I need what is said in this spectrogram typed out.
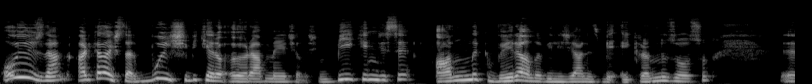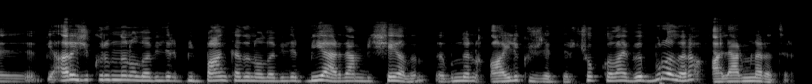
o yüzden arkadaşlar bu işi bir kere öğrenmeye çalışın. Bir ikincisi anlık veri alabileceğiniz bir ekranınız olsun bir aracı kurumdan olabilir, bir bankadan olabilir, bir yerden bir şey alın. Bunların aylık ücretleri çok kolay ve buralara alarmlar atır.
